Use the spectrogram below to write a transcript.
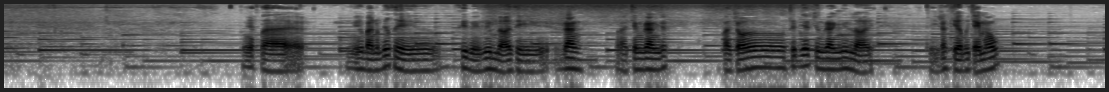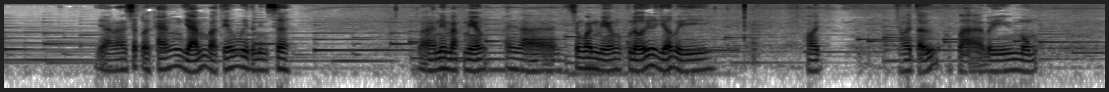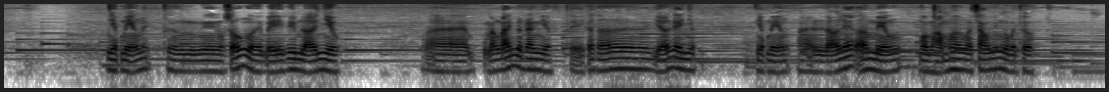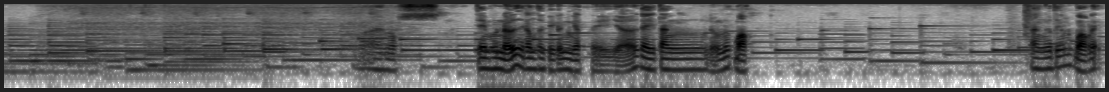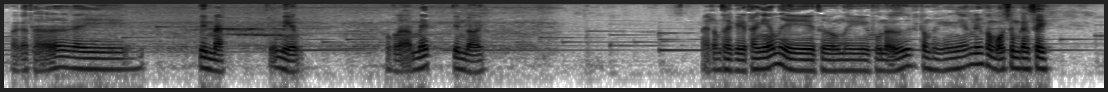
Nhất là, như bạn đã biết thì khi bị viêm lợi thì răng và chân răng rất và chỗ tiếp giáp chân răng như lợi thì rất dễ bị chảy máu. Và sức đề kháng giảm và thiếu vitamin C. Và niêm mạc miệng hay là xung quanh miệng hoặc lưỡi dễ bị hội hội tử hoặc là bị mụn. Nhiệt miệng đấy, thường một số người bị viêm lợi nhiều và mảng bám trên răng nhiều thì có thể dễ gây nhiệt nhập miệng và lở lét ở miệng vòng họng hơn là sau những người bình thường. Và một chị em phụ nữ thì trong thời kỳ kinh nguyệt thì dễ gây tăng lượng nước bọt. Tăng cái tiếng nước bọt đấy và có thể gây viêm mặt cái miệng hoặc là mép viêm lợi à, trong thời kỳ thai nghén thì thường thì phụ nữ trong thời kỳ thai nghén nếu không bổ sung canxi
